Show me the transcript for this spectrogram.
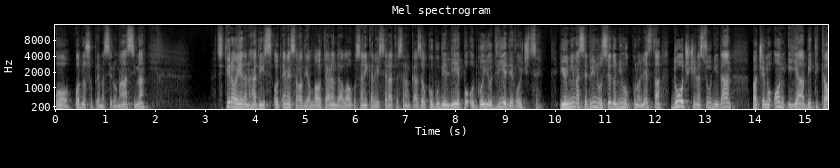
o odnosu prema siromasima, citirao je jedan hadis od Enesa radijallahu ta'ala da je Allah poslanik alaihi salatu wasalam kazao ko bude lijepo odgojio dvije djevojčice i o njima se brinu sve do njihovog punoljetstva, doći će na sudnji dan pa ćemo on i ja biti kao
